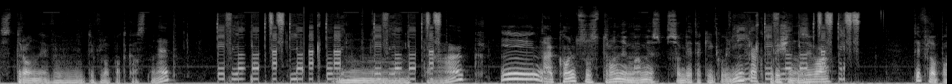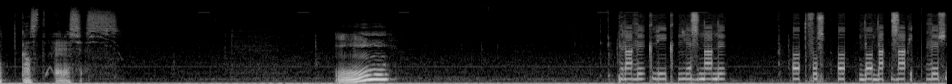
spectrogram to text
strony www.tyflopodcast.net tyflo, podcast, no, Mm, tak. I na końcu strony mamy sobie takiego linka, link, który się nazywa Tyflo Podcast RSS. I prawy klik, nieznany, otwórz, zapis,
